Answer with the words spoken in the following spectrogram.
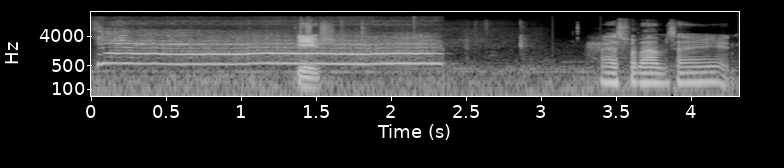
Yeah! Yes. That's what I'm saying.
